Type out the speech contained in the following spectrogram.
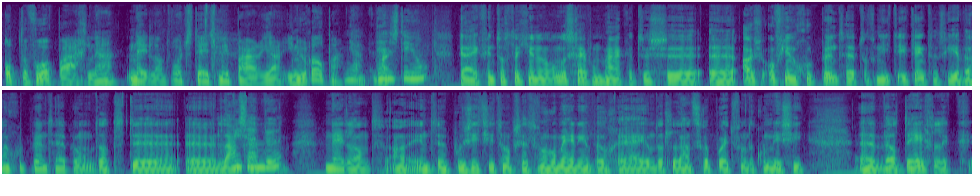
op de voorpagina... Nederland wordt steeds meer paria in Europa. Ja, Dennis de Jong? Ja, ik vind toch dat je een onderscheid moet maken tussen... Uh, als, of je een goed punt hebt of niet. Ik denk dat we hier wel een goed punt hebben, omdat de uh, laatste... Wie zijn we? Nederland in de positie ten opzichte van Roemenië en Bulgarije... omdat het laatste rapport van de commissie uh, wel degelijk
